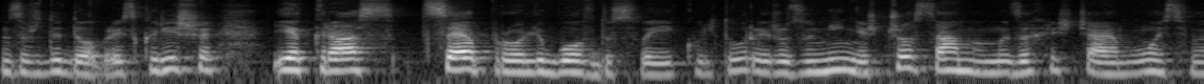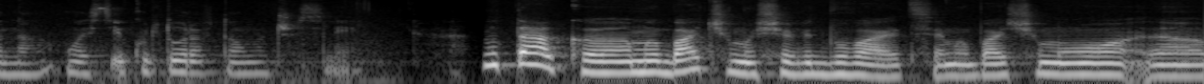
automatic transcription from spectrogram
не завжди добре. І скоріше, якраз це про любов до своєї культури і розуміння, що саме ми захищаємо. Ось вона, ось і культура в тому числі. Ну так, е, ми бачимо, що відбувається. Ми бачимо, е,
